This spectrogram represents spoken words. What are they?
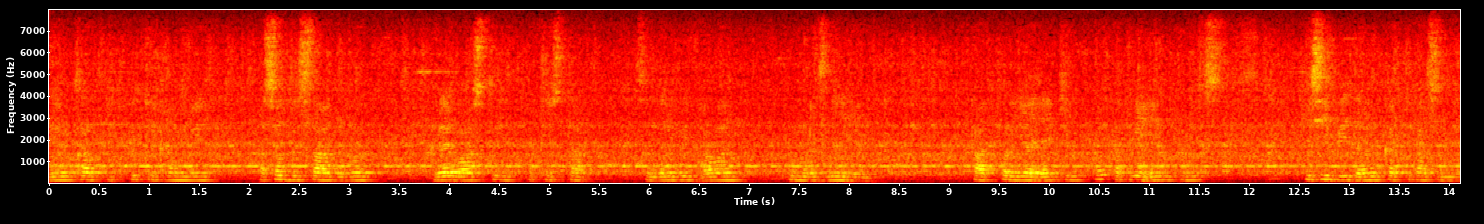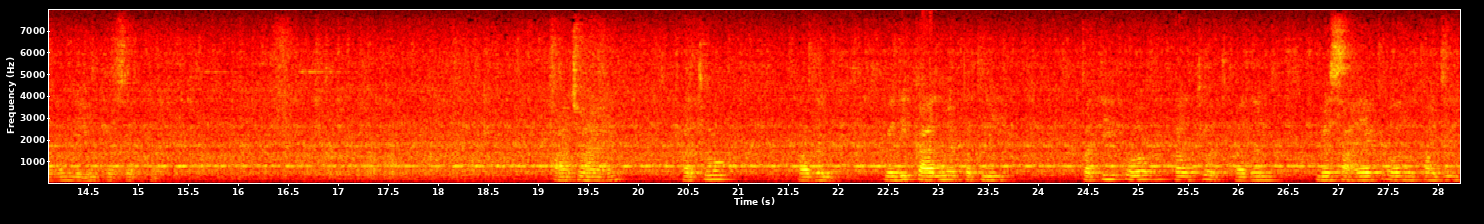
देव का पितृक्रम में अशुद्ध साध व गृह वास्तु प्रतिष्ठा, संदर्भी, धावन मर्जनी है। तात्पर्य यह है कि पत्नीहीन पुरुष किसी भी धर्म कर्त का संबोधन नहीं कर सकता। पांचवा है अर्थोत्पादन वैदिक काल में पत्नी, पति और अर्थोत्पादन में सहायक और उपार्जित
